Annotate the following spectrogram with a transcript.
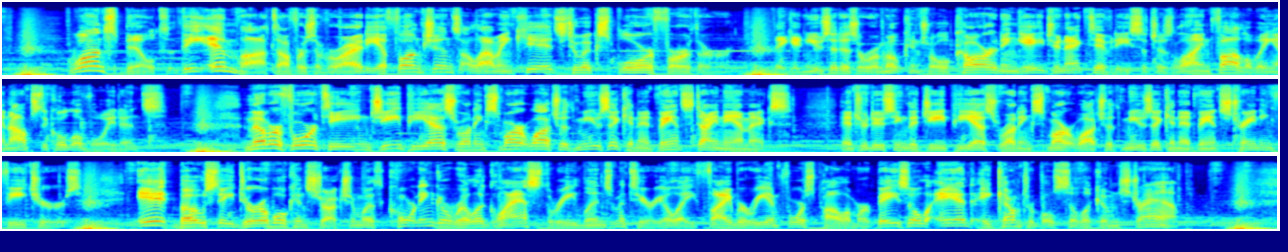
Once built, the MBOT offers a variety of functions, allowing kids to explore further. They can use it as a remote control car and engage in activities such as line following and obstacle avoidance. Number 14, GPS running smartwatch with music and advanced dynamics. Introducing the GPS running smartwatch with music and advanced training features. It boasts a durable construction with Corning Gorilla Glass 3 lens material, a fiber reinforced polymer bezel, and a comfortable silicone strap.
